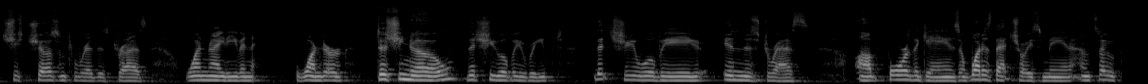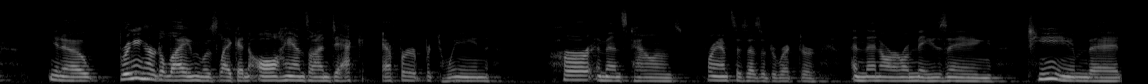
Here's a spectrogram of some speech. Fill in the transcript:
she's chosen to wear this dress. One might even wonder does she know that she will be reaped, that she will be in this dress uh, for the games, and what does that choice mean? And so, you know, bringing her to life was like an all hands on deck effort between her immense talents, Francis as a director, and then our amazing team that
